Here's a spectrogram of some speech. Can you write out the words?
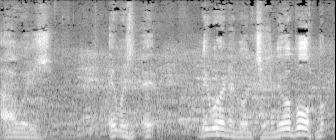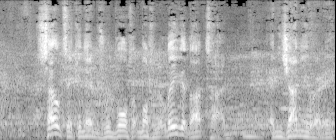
I was. It was. It, they weren't a good team. They were both. Celtic and Hibs were both at bottom of the league at that time in January,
